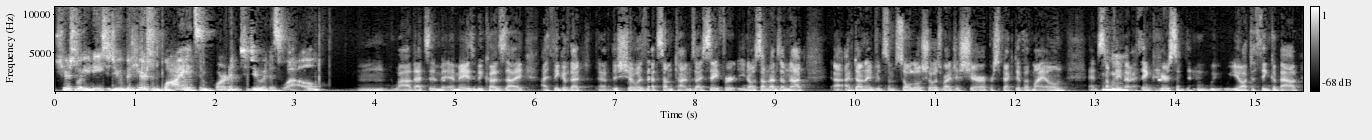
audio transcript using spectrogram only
here's what you need to do but here's why it's important to do it as well Mm, wow, that's amazing because I, I think of that uh, this show as that sometimes. I say for you know sometimes I'm not I've done even some solo shows where I just share a perspective of my own and something mm-hmm. that I think here's something we you ought to think about.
